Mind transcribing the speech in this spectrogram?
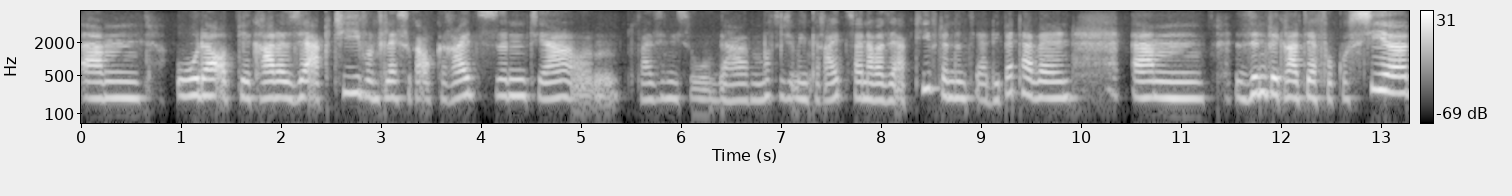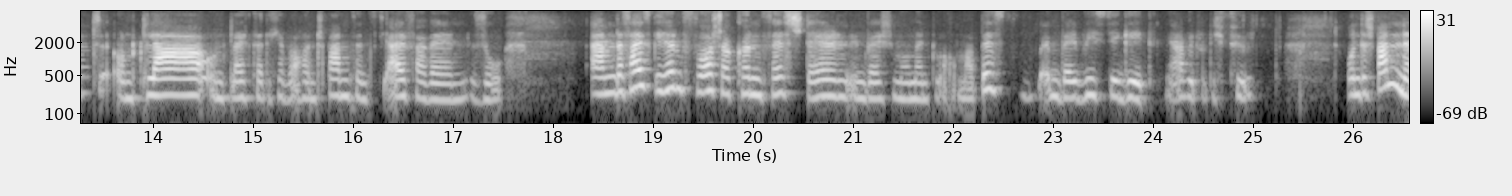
Ähm, oder ob wir gerade sehr aktiv und vielleicht sogar auch gereizt sind, ja, weiß ich nicht so, ja, muss nicht unbedingt gereizt sein, aber sehr aktiv, dann sind es eher die Beta-Wellen. Ähm, sind wir gerade sehr fokussiert und klar und gleichzeitig aber auch entspannt, sind es die Alpha-Wellen, so. Ähm, das heißt, Gehirnforscher können feststellen, in welchem Moment du auch immer bist, wie es dir geht, ja, wie du dich fühlst. Und das Spannende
